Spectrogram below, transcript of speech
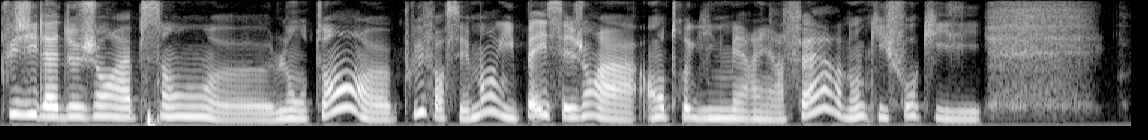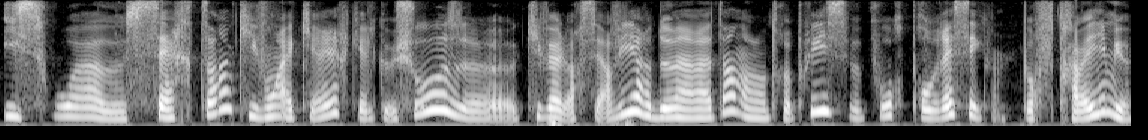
Plus il a de gens absents euh, longtemps, euh, plus forcément il paye ces gens à, entre guillemets, rien faire, donc il faut qu'il ils soient euh, certains qu'ils vont acquérir quelque chose euh, qui va leur servir demain matin dans l'entreprise pour progresser, pour travailler mieux.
